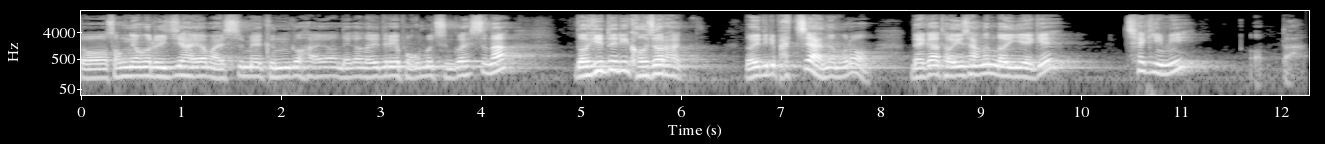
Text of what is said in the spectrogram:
또 성령을 의지하여 말씀에 근거하여 내가 너희들에게 복음을 증거했으나 너희들이 거절하 너희들이 받지 않으므로 내가 더 이상은 너희에게 책임이 없다.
